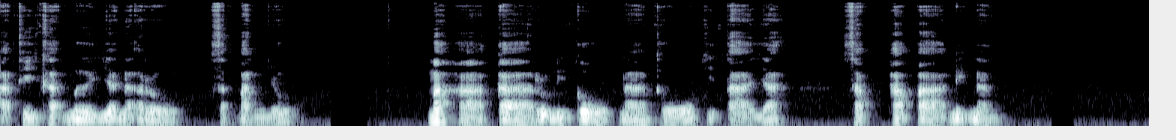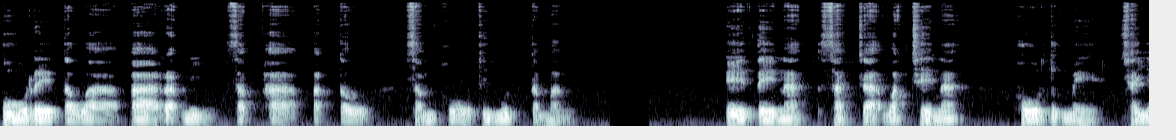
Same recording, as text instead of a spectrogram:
อธิคะเมยยนะโร สปัญโย มหาการุณิโกนาโถหิตายะ สัพพปานินังปูเรตวาปารมี สัพพาปัตโต สัมโพธิมุตตมัง เอเตนะ สัจจวัชเชนะ โหตุเมชย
